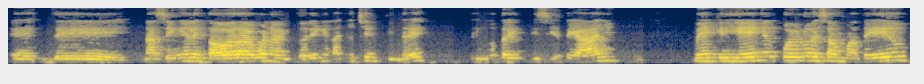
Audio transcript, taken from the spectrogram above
Este, nací en el Estado de Aragua, en La Victoria, en el año 83, tengo 37 años. Me crié en el pueblo de San Mateo,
